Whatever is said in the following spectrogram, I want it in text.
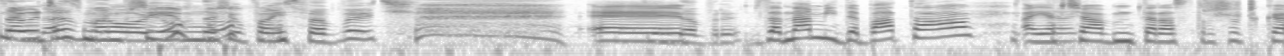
Cały czas mam przyjemność u Państwa być. E, Dzień dobry. Za nami debata, a ja Tak. chciałabym teraz troszeczkę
